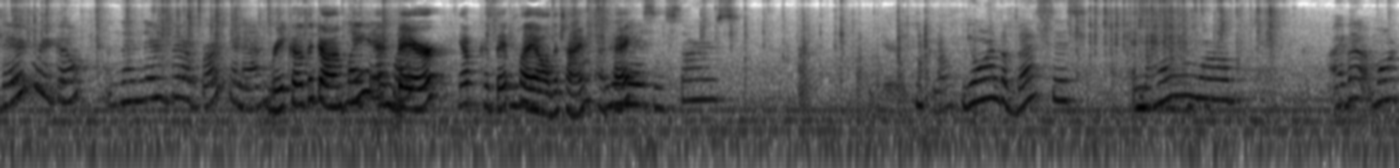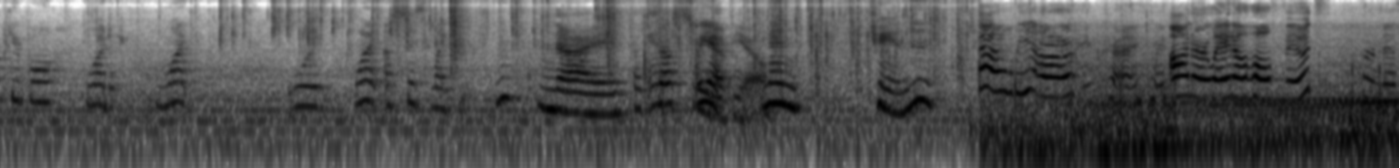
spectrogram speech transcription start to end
There's Rico, and then there's Bear barking. Rico the donkey Like and play. Bear. Yep, because they play all the mm-hmm. time. And then Okay. there's some stars. You're the bestest in the whole world. I bet more people would want would want a sis like you. Nice. That's so sweet yeah. of you. And then Chan. So we are on our way to Whole Foods for Miss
